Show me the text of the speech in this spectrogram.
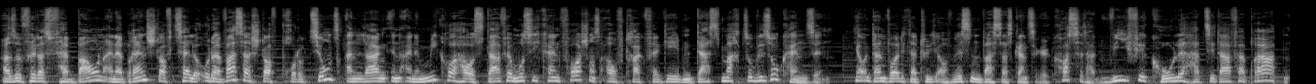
Also für das Verbauen einer Brennstoffzelle oder Wasserstoffproduktionsanlagen in einem Mikrohaus, dafür muss ich keinen Forschungsauftrag vergeben. Das macht sowieso keinen Sinn. Ja, und dann wollte ich natürlich auch wissen, was das Ganze gekostet hat. Wie viel Kohle hat sie da verbraten?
